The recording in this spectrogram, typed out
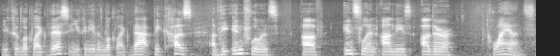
you could look like this, you can even look like that because of the influence of insulin on these other glands.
